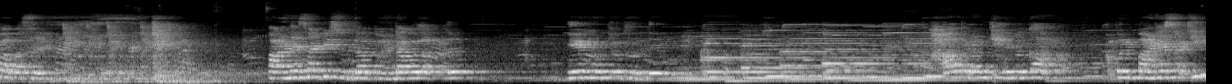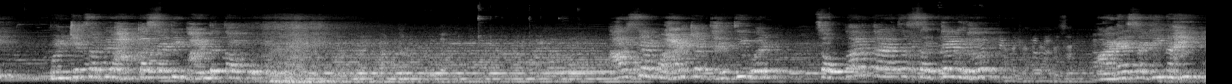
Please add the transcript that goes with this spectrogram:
बाबासाहेब. पाण्यासाठी सुद्धा भांडावं लागतं. हे मोठं दुर्दैव हा भ्रम ठेवू नका. आपण पाण्यासाठी म्हणजेच आपल्या हक्कासाठी भांडत आहोत. आज या महाडच्या धर्तीवर चौकार तळाचा सत्याग्रह पाण्यासाठी नाही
